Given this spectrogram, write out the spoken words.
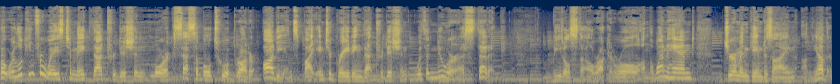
but we're looking for ways to make that tradition more accessible to a broader audience by integrating that tradition with a newer aesthetic. Beatles style rock and roll on the one hand, German game design on the other.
